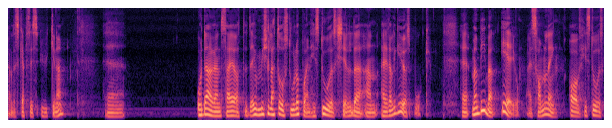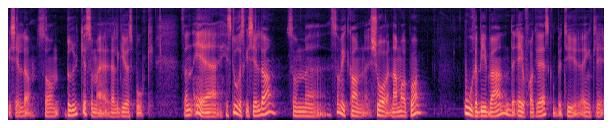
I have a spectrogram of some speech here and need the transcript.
eller skepsisukene. Eh, og der en sier at det er jo mye lettere å stole på en historisk kilde enn en religiøs bok. Eh, men Bibelen er jo en samling av historiske kilder som brukes som en religiøs bok. Så den er historiske kilder som, eh, som vi kan se nærmere på. Ordet Bibelen det er jo fra gresk og betyr egentlig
